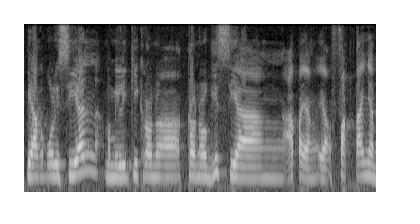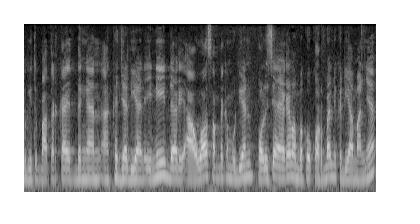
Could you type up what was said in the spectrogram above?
pihak kepolisian memiliki krono, kronologis yang apa yang ya faktanya begitu Pak terkait dengan uh, kejadian ini dari awal sampai kemudian polisi akhirnya membaku korban di kediamannya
